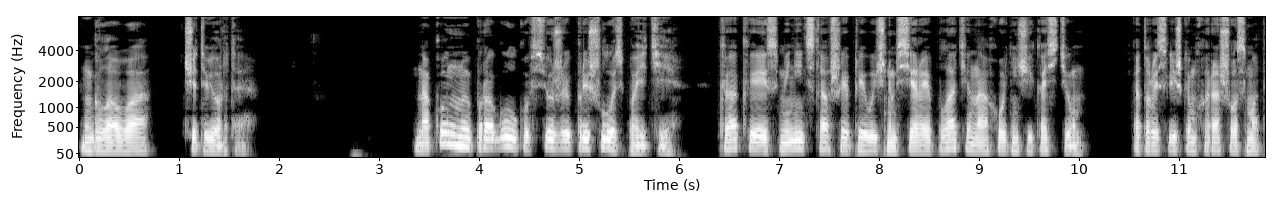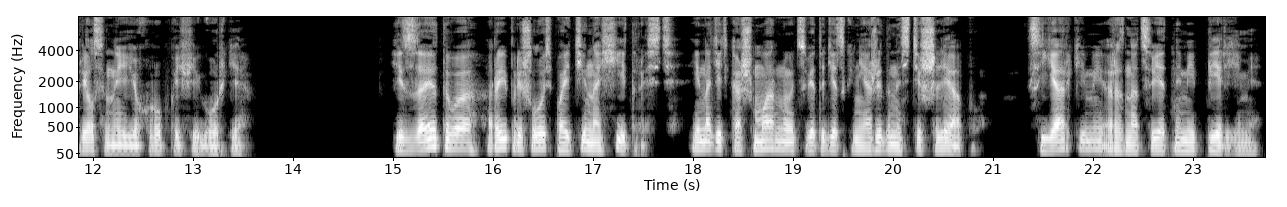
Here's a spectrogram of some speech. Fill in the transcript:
Глава четвертая. На конную прогулку все же пришлось пойти, как и сменить ставшее привычным серое платье на охотничий костюм, который слишком хорошо смотрелся на ее хрупкой фигурке. Из-за этого Рэй пришлось пойти на хитрость и надеть кошмарную цвета детской неожиданности шляпу с яркими разноцветными перьями,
